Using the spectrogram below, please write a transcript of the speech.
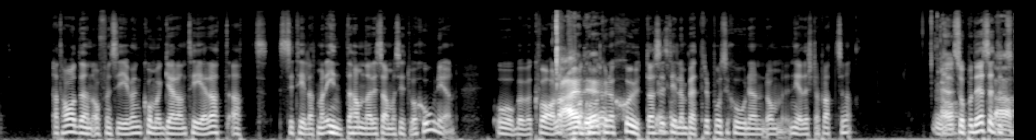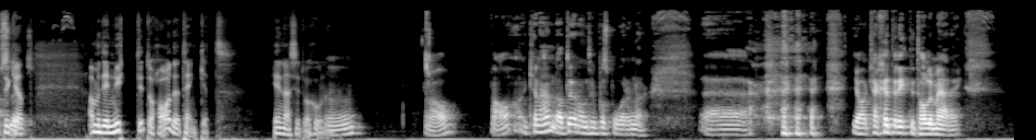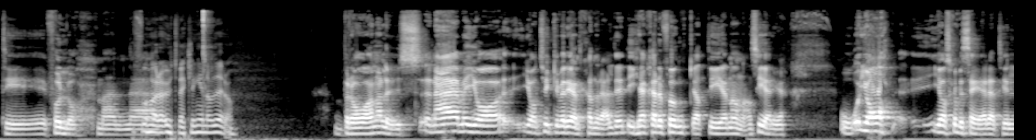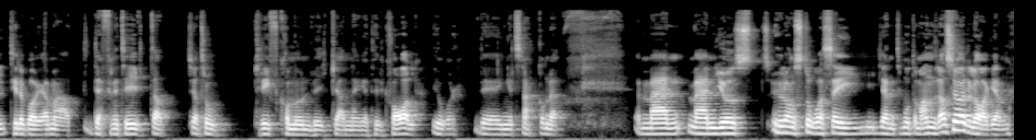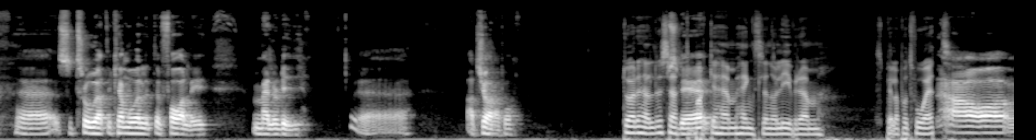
att ha den offensiven kommer garanterat att se till att man inte hamnar i samma situation igen och behöver kvala. Nej, man kommer det... kunna skjuta sig till en bättre position än de nedersta platserna. Ja, så på det sättet ja, så tycker jag att ja men det är nyttigt att ha det tänket i den här situationen. Mm. Ja, ja det kan hända att det är någonting på spåren där. Uh, jag kanske inte riktigt håller med dig till fullo, men... Få uh, höra utvecklingen av det då. Bra analys. Nej, men jag, jag tycker väl rent generellt, det, det kanske hade funkat i en annan serie. Och ja, jag ska väl säga det till, till att börja med att definitivt att jag tror Kriff kommer undvika negativ kval i år. Det är inget snack om det. Men, men just hur de står sig gentemot de andra söderlagen eh, så tror jag att det kan vara en lite farlig melodi eh, att köra på. Du hade hellre sett det... backa hem hängslen och livrem spela på 2-1? Ja...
